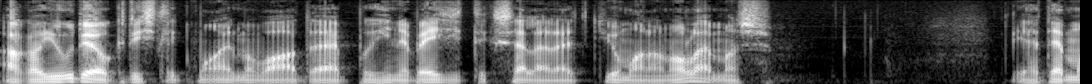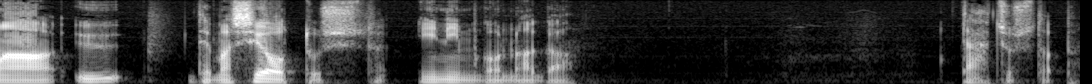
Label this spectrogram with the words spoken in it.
aga judeokristlik maailmavaade põhineb esiteks sellele, et Jumal on olemas ja tema, tema seotust inimkonnaga tähtsustab.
